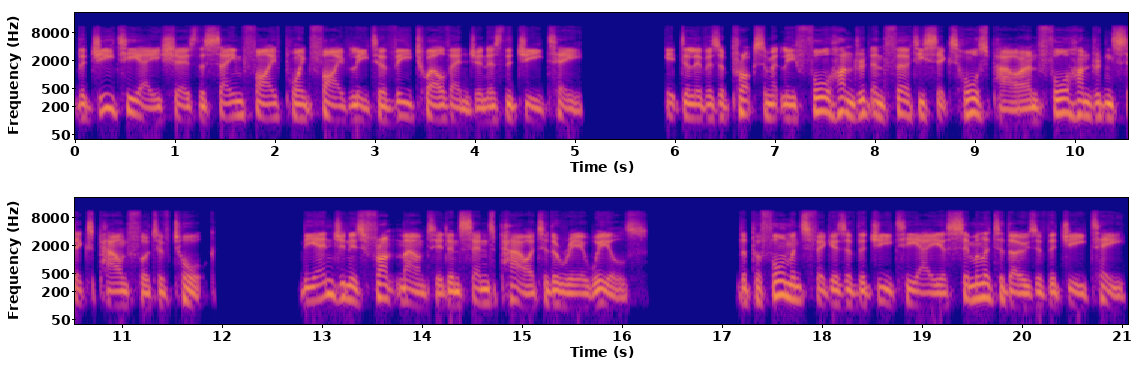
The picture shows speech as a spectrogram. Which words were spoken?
The GTA shares the same 5.5 litre V12 engine as the GT. It delivers approximately 436 horsepower and 406 pound foot of torque. The engine is front mounted and sends power to the rear wheels. The performance figures of the GTA are similar to those of the GT,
